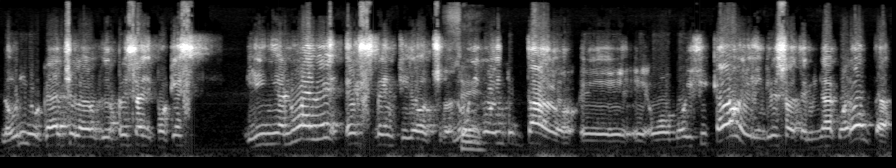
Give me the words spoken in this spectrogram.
Lo único que ha hecho la, empresa, porque es línea 9, ex 28. Lo único intentado eh, eh, o modificado es el ingreso a la terminal 40.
